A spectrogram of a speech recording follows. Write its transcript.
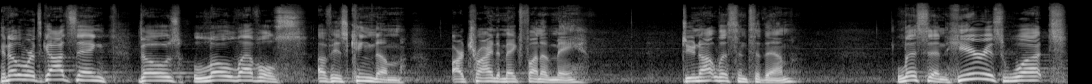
In other words, God's saying, Those low levels of his kingdom are trying to make fun of me. Do not listen to them. Listen, here is what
